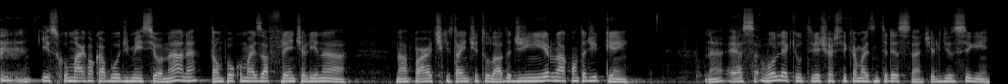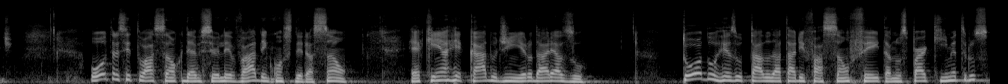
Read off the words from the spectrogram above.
isso que o Michael acabou de mencionar, né? Tá um pouco mais à frente ali na, na parte que está intitulada Dinheiro na conta de quem? Né? Essa, vou ler aqui o trecho, acho que fica mais interessante. Ele diz o seguinte: Outra situação que deve ser levada em consideração é quem arrecada o dinheiro da área azul. Todo o resultado da tarifação feita nos parquímetros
